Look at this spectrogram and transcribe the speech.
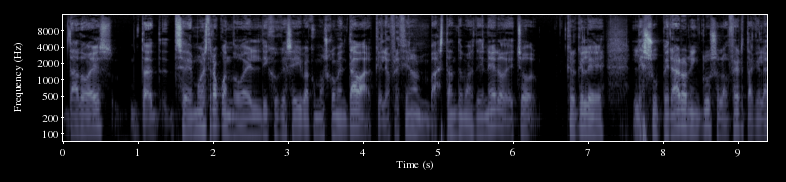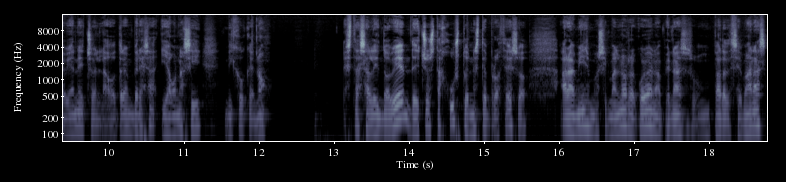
dado es, se demuestra cuando él dijo que se iba, como os comentaba, que le ofrecieron bastante más dinero. De hecho, creo que le, le superaron incluso la oferta que le habían hecho en la otra empresa y aún así dijo que no, está saliendo bien, de hecho está justo en este proceso. Ahora mismo, si mal no recuerdo, en apenas un par de semanas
